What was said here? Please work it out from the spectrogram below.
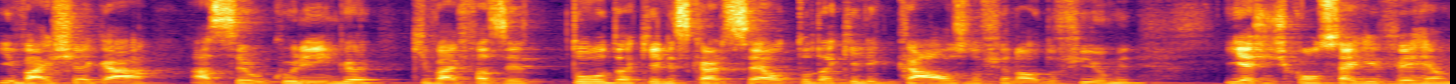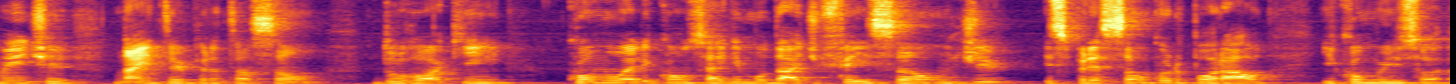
e vai chegar a ser o Coringa, que vai fazer todo aquele escarcel, todo aquele caos no final do filme. E a gente consegue ver realmente na interpretação do Joaquim como ele consegue mudar de feição, de expressão corporal e como isso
